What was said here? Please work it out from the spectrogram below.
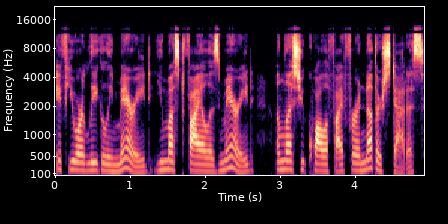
If you are legally married, you must file as married unless you qualify for another status,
